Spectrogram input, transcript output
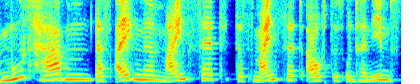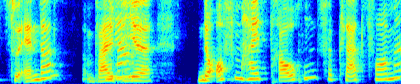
Mut haben, das eigene Mindset, das Mindset auch des Unternehmens zu ändern, weil ja. wir eine Offenheit brauchen für Plattformen,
